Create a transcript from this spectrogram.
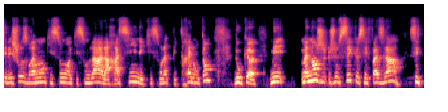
les, choses vraiment qui sont, qui sont là à la racine et qui sont là depuis très longtemps. Donc, euh, mais maintenant, je, sais que ces phases-là, c'est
